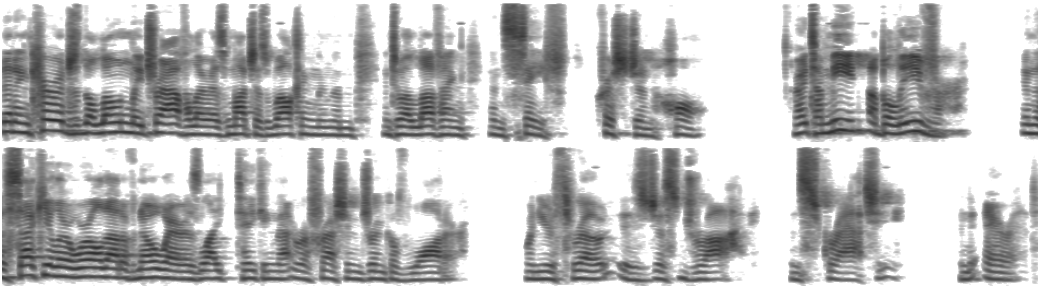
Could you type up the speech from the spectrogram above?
that encourage the lonely traveler as much as welcoming them into a loving and safe Christian home. Right? To meet a believer in the secular world out of nowhere is like taking that refreshing drink of water when your throat is just dry and scratchy and arid.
